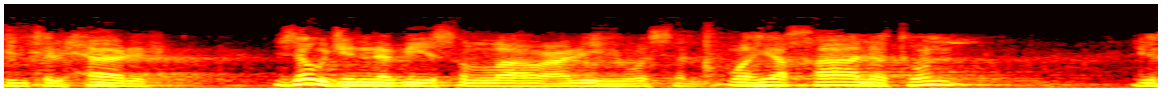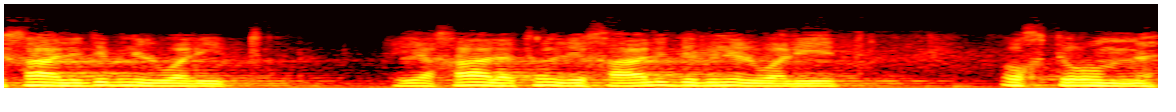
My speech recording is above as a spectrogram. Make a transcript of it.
بنت الحارث زوج النبي صلى الله عليه وسلم وهي خالة لخالد بن الوليد هي خالة لخالد بن الوليد أخت أمه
